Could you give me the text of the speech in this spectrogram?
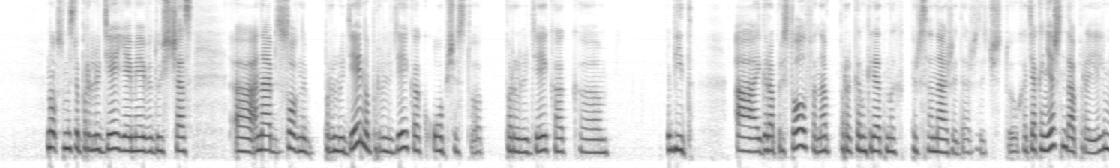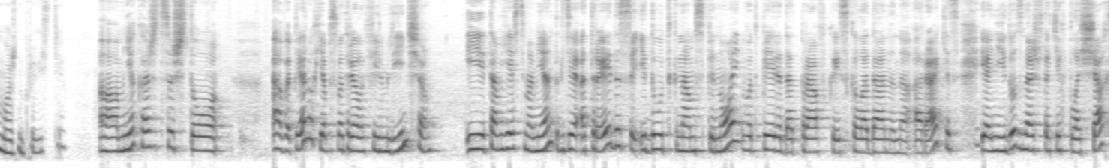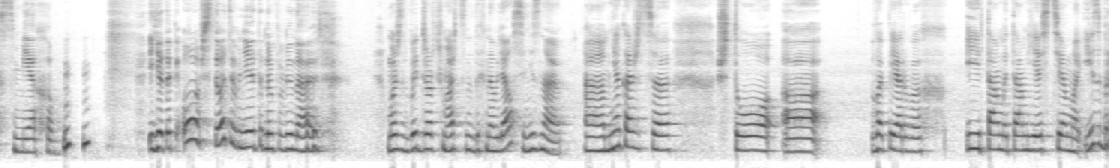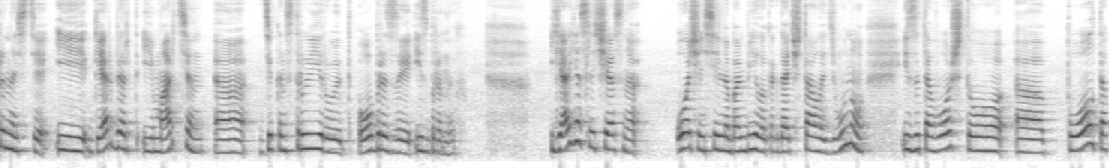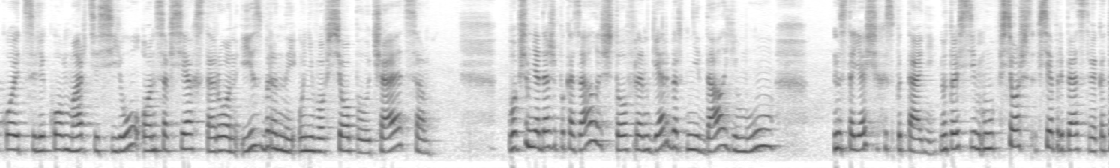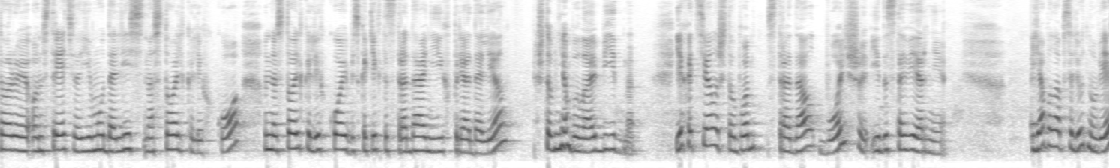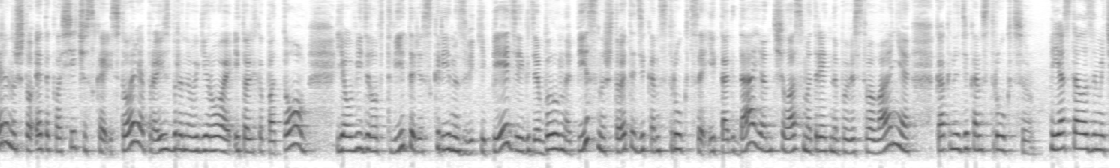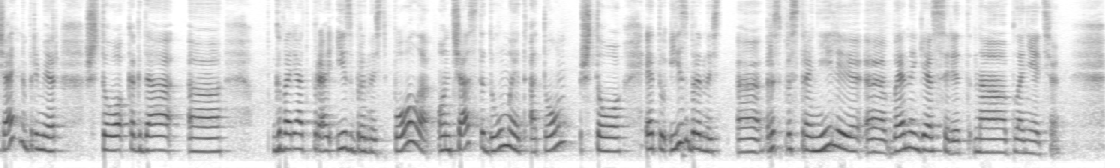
Ну, в смысле, про людей я имею в виду сейчас... А, она, безусловно, про людей, но про людей как общество, про людей как э, вид. А «Игра престолов», она про конкретных персонажей даже зачастую. Хотя, конечно, да, параллель можно провести. А, мне кажется, что а, во-первых, я посмотрела фильм Линча, и там есть момент, где Атрейдесы идут к нам спиной, вот перед отправкой из Каладана на Аракис, и они идут, знаешь, в таких плащах с мехом. И я такая, о, что-то мне это напоминает. Может быть, Джордж Мартин вдохновлялся, не знаю. А, мне кажется, что, а, во-первых, и там, и там есть тема избранности, и Герберт и Мартин э, деконструируют образы избранных. Я, если честно, очень сильно бомбила, когда читала Дюну, из-за того, что э, Пол такой целиком Марти Сью, он со всех сторон избранный, у него все получается. В общем, мне даже показалось, что Фрэнк Герберт не дал ему настоящих испытаний. Ну, то есть ему все, все препятствия, которые он встретил, ему дались настолько легко, он настолько легко и без каких-то страданий их преодолел, что мне было обидно. Я хотела, чтобы он страдал больше и достовернее. Я была абсолютно уверена, что это классическая история про избранного героя. И только потом я увидела в Твиттере скрин из Википедии, где было написано, что это деконструкция. И тогда я начала смотреть на повествование как на деконструкцию. Я стала замечать, например, что когда э, говорят про избранность пола, он часто думает о том, что эту избранность Э, распространили э, Бен и Гессерит на планете.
